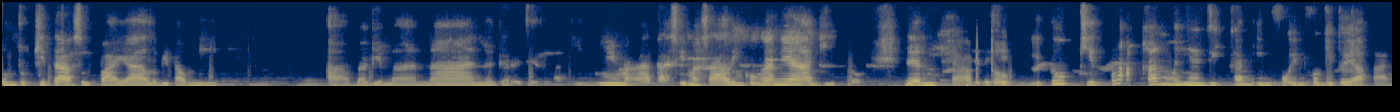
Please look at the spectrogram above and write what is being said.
Untuk kita supaya lebih tahu nih uh, bagaimana negara Jerman ini mengatasi masalah lingkungannya gitu. Dan ya, dari itu kita akan menyajikan info-info gitu ya kan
